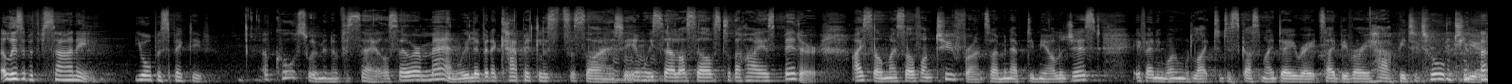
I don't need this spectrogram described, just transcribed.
Elizabeth Pisani, your perspective. Of course, women are for sale. So are men. We live in a capitalist society and we sell ourselves to the highest bidder. I sell myself on two fronts. I'm an epidemiologist. If anyone would like to discuss my day rates, I'd be very happy to talk to you.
